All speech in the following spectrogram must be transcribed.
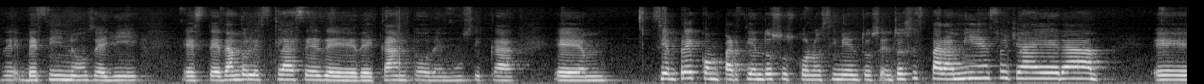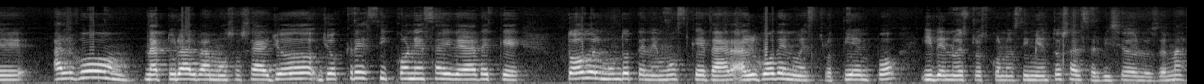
vecinos de allí, este, dándoles clases de, canto, de música, em, siempre compartiendo sus conocimientos. Entonces, para mí eso ya era eh, algo natural, vamos, o sea, yo, yo crecí con esa idea de que todo el mundo tenemos que dar algo de nuestro tiempo y de nuestros conocimientos al servicio de los demás.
